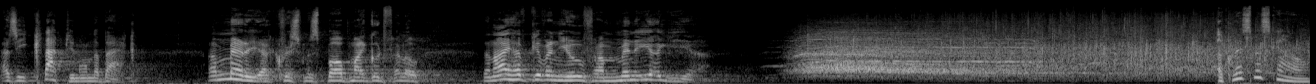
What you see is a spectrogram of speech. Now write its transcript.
as he clapped him on the back. A merrier Christmas, Bob, my good fellow, than I have given you for many a year. A Christmas Carol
